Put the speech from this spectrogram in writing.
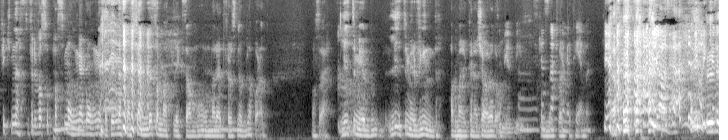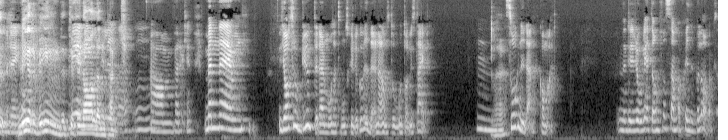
fick nästan, för det var så Mm. pass många gånger så att det nästan kändes som att liksom hon var rädd för att snubbla på den. Och så här. Lite, mer, lite mer vind hade man ju kunnat köra då. Vind. Mm, jag kan snacka med. Temu. Ja, gör det. Vi skickar det Precis. med dig. Mer vind till Mer finalen vind till tack. Mm. Ja, men verkligen. Men ehm, jag trodde ju inte däremot att hon skulle gå vidare när hon stod mot Dolly Style. Mm. Såg ni den komma? Men det roliga är att de får samma skivbolag också.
